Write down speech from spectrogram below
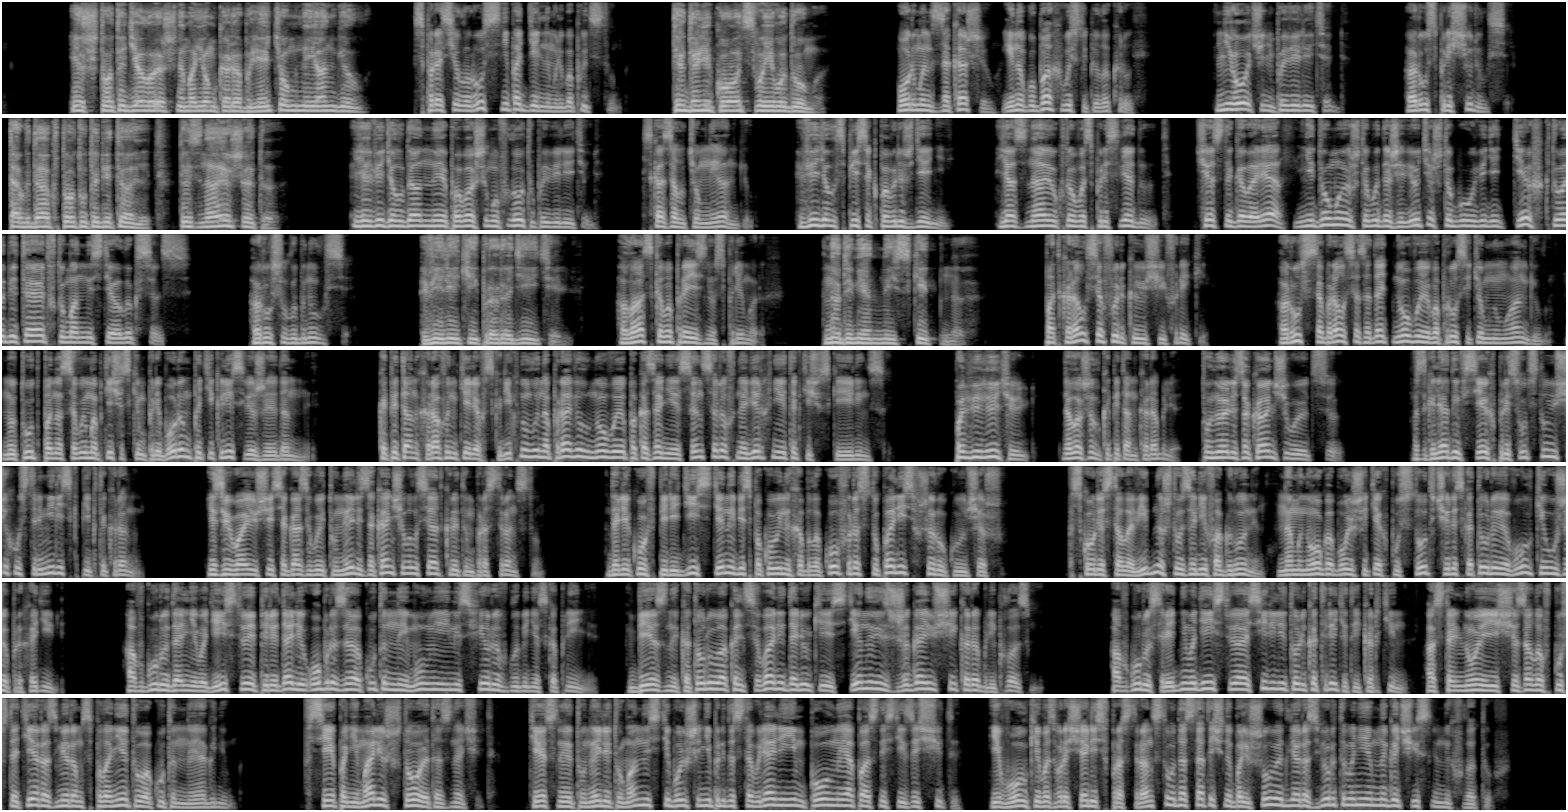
«И что ты делаешь на моем корабле, темный ангел?» — спросил Рус с неподдельным любопытством. «Ты далеко от своего дома. Орманд закашлял, и на губах выступила кровь. «Не очень, повелитель». Рус прищурился. «Тогда кто тут обитает? Ты знаешь это?» «Я видел данные по вашему флоту, повелитель», — сказал темный ангел. «Видел список повреждений. Я знаю, кто вас преследует. Честно говоря, не думаю, что вы доживете, чтобы увидеть тех, кто обитает в туманности Алаксес». Рус улыбнулся. «Великий прародитель, ласково произнес примарх. «Надменный скитна!» Подкрался фыркающий Фреки. Рус собрался задать новые вопросы темному ангелу, но тут по носовым оптическим приборам потекли свежие данные. Капитан Храфенкеля вскрикнул и направил новые показания сенсоров на верхние тактические линзы. «Повелитель!» — доложил капитан корабля. «Туннель заканчивается!» Взгляды всех присутствующих устремились к пикт-экрану. Извивающийся газовый туннель заканчивался открытым пространством. Далеко впереди стены беспокойных облаков расступались в широкую чашу. Вскоре стало видно, что залив огромен, намного больше тех пустот, через которые волки уже проходили. А в гуры дальнего действия передали образы окутанной молниями сферы в глубине скопления, бездны, которую окольцевали далекие стены сжигающие корабли плазмы. А в гуру среднего действия осилили только треть этой картины. Остальное исчезало в пустоте размером с планету, окутанной огнем. Все понимали, что это значит. Тесные туннели туманности больше не предоставляли им полной опасности и защиты, и волки возвращались в пространство, достаточно большое для развертывания многочисленных флотов.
